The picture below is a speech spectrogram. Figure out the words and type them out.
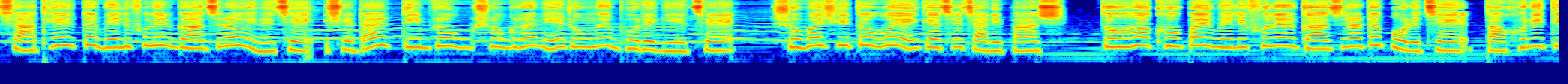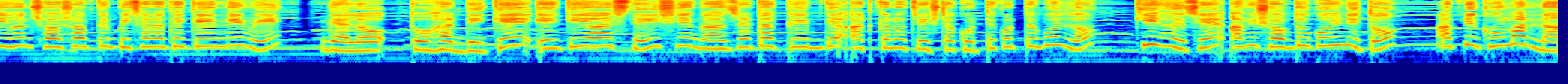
সাথে একটা বেলি ফুলের গাছরাও এনেছে। সেটার তীব্র সুঘ্রাণে রুমে ভরে গিয়েছে। সুবাসিত হয়ে গেছে চারিপাশ। তোহা খোপায় বেলি ফুলের গাজরাটা পড়েছে। তখনই তিহান সশব্দে বিছানা থেকে নেমে গেল। তোহার দিকে এগিয়ে আসতেই সে গাজরাটা ক্লিপ দিয়ে আটকানোর চেষ্টা করতে করতে বলল কি হয়েছে? আমি শব্দ করিনি তো। আপনি ঘুমান না।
